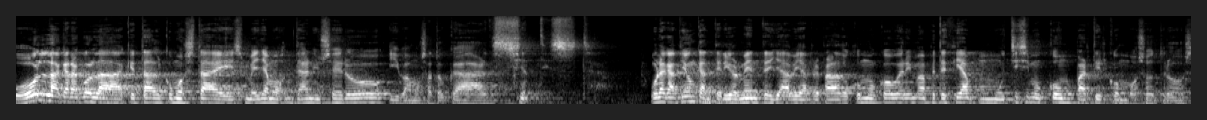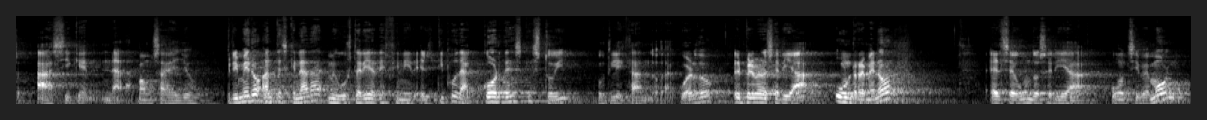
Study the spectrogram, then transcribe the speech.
Hola caracola, ¿qué tal? ¿Cómo estáis? Me llamo Dani Usero y vamos a tocar The Scientist. Una canción que anteriormente ya había preparado como cover y me apetecía muchísimo compartir con vosotros, así que nada, vamos a ello. Primero, antes que nada, me gustaría definir el tipo de acordes que estoy utilizando, ¿de acuerdo? El primero sería un re menor, el segundo sería un si bemol,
